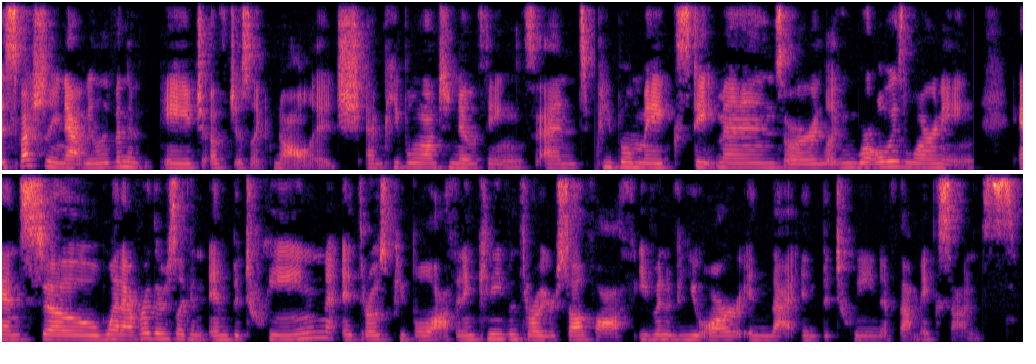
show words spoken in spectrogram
especially now, we live in an age of just like knowledge and people want to know things and people make statements or like we're always learning. And so whenever there's like an in between, it throws people off and it can even throw yourself off, even if you are in that in between, if that makes sense.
